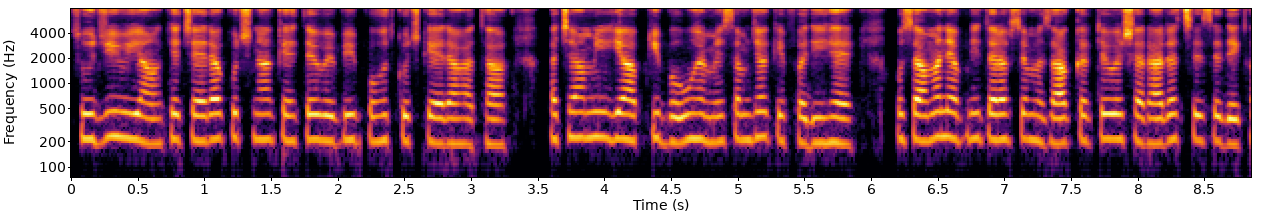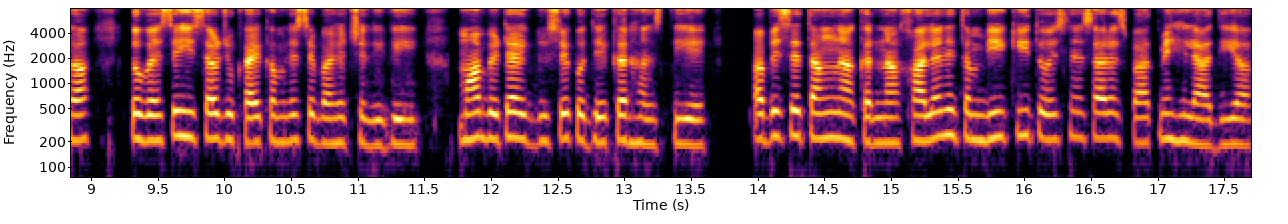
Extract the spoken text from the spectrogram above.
सूजी हुई आँखें, चेहरा कुछ ना कहते हुए भी बहुत कुछ कह रहा था। अच्छा अम्मी, ये आपकी बहू है, मैं समझा कि फरी है। उसामा ने अपनी तरफ़ से मज़ाक करते हुए शरारत से इसे देखा तो वैसे ही सर झुकाए कमरे से बाहर चली गई। माँ बेटा एक दूसरे को देखकर हंस दिए अब इसे तंग ना करना। खाला ने तंबी की तो इसने सर इस बात में हिला दिया।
